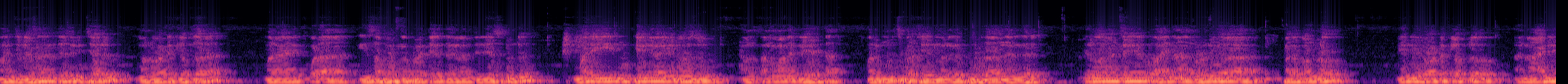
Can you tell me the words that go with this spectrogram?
మంచి నిర్దేశం ఇచ్చారు. మరి వాటి క్లబ్ ద్వారా మరి ఆయనకు కూడా ఈ సభంగా ప్రత్యేక ధన్యవాదాలు తెలియజేసుకుంటూ మరి ముఖ్యంగా ఈ రోజు మన సన్మాన గ్రహీత మరి మున్సిపల్ చైర్మన్ గారు పూర్దానంద్ గారు. ఎందువల్లంటే ఆయన రెండు వేల పదకొండులో నేను ఈ రోటరీ క్లబ్లో నన్ను ఆయనే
